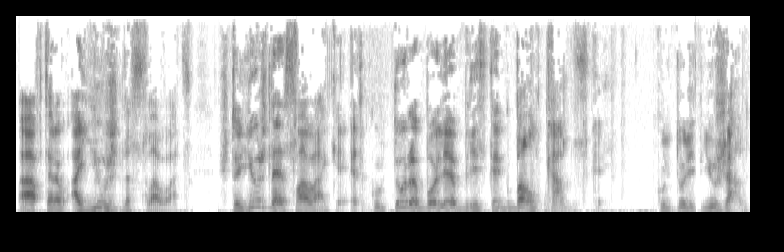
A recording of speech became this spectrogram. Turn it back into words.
автором, а южнословацким. Что Южная Словакия – это культура более близкая к балканской культуре южан,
